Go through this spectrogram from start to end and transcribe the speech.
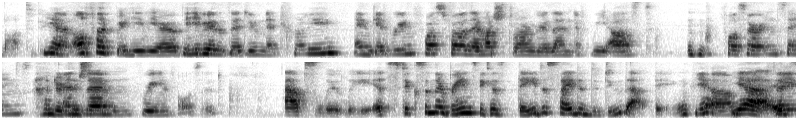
not to do. Yeah, and offered behavior, behavior that they do naturally and get reinforced for, they're much stronger than if we asked mm-hmm. for certain things 100%. and then reinforce it. Absolutely. It sticks in their brains because they decided to do that thing. Yeah. Yeah. They,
